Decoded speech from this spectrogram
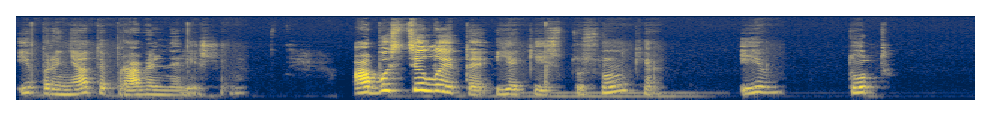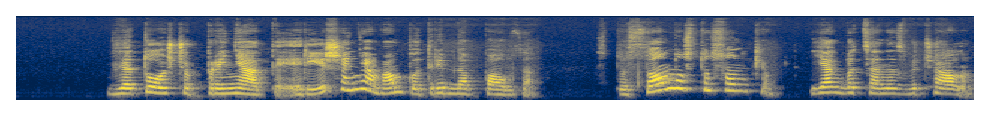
і прийняти правильне рішення. Або зцілити якісь стосунки, і тут для того, щоб прийняти рішення, вам потрібна пауза. Стосовно стосунків, як би це не звучало.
